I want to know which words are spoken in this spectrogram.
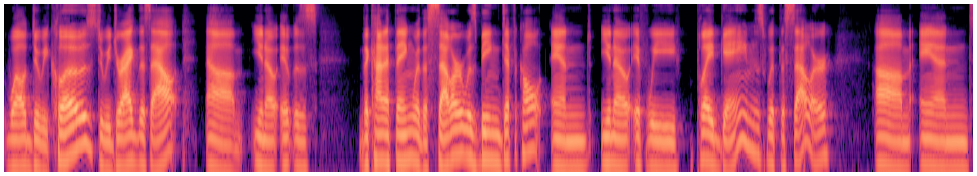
well, do we close? Do we drag this out? Um, you know, it was the kind of thing where the seller was being difficult, and you know, if we played games with the seller um, and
